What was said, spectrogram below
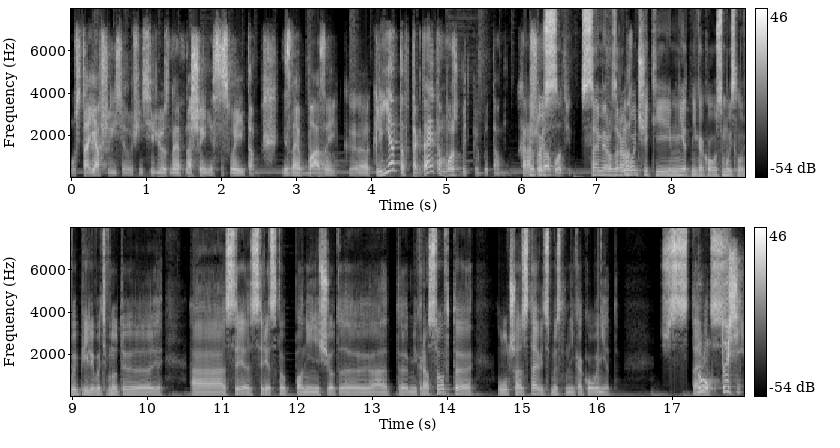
устоявшиеся очень серьезные отношения со своей там, не знаю, базой э, клиентов, тогда это может быть как бы там хорошо ну, работает. Сами разработчики, Но... им нет никакого смысла выпиливать внутрь э, э, средства пополнения счета от Microsoft, лучше оставить, смысла никакого нет ставить? Ну, то есть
